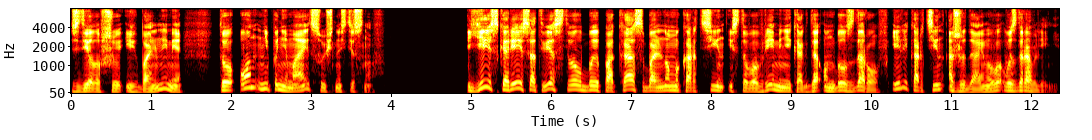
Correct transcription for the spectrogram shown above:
сделавшую их больными, то он не понимает сущности снов. Ей скорее соответствовал бы показ больному картин из того времени, когда он был здоров, или картин ожидаемого выздоровления.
